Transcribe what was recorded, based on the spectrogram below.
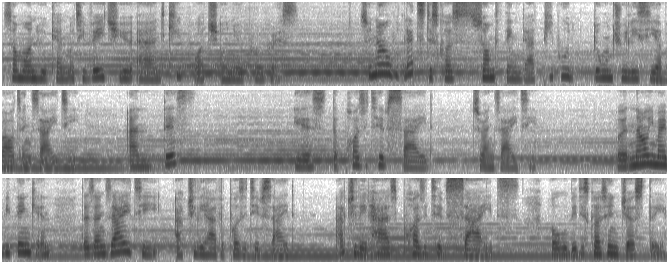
someone who can motivate you and keep watch on your progress. So, now let's discuss something that people don't really see about anxiety, and this is the positive side to anxiety. But now you might be thinking, does anxiety actually have a positive side? Actually, it has positive sides but we'll be discussing just three.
